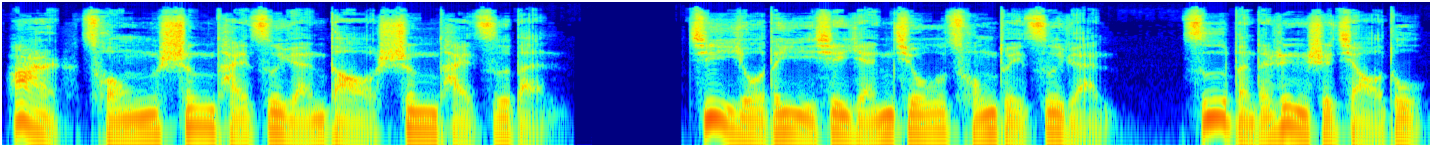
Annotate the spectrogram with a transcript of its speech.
二，从生态资源到生态资本，既有的一些研究从对资源。资本的认识角度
